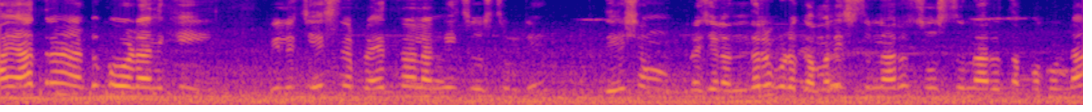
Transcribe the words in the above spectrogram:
ఆ యాత్రను అడ్డుకోవడానికి వీళ్ళు చేసిన ప్రయత్నాలన్నీ చూస్తుంటే దేశం ప్రజలందరూ కూడా గమనిస్తున్నారు చూస్తున్నారు తప్పకుండా.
